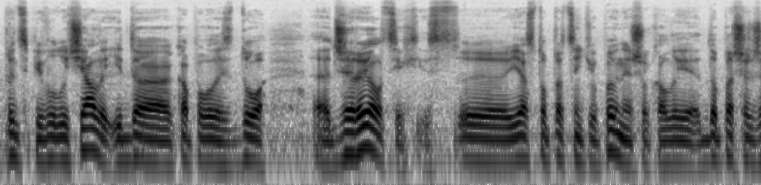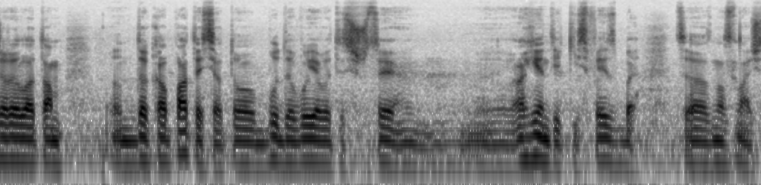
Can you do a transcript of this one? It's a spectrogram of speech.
в принципі, вилучали і докапувались до е, джерел цих. Е, Я 100% впевнений, що коли до першого джерела там докопатися, то буде виявитися, що це агент якийсь ФСБ. Це однозначно.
